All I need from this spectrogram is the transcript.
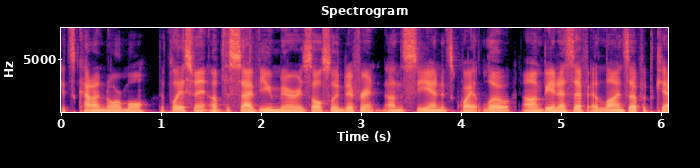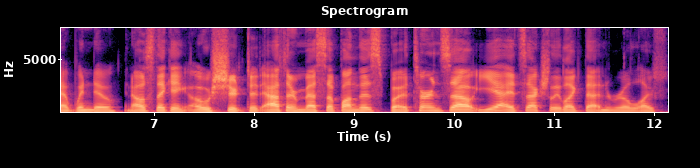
it's kind of normal. The placement of the side view mirror is also different. On the CN it's quite low, on BNSF it lines up with the cab window. And I was thinking, oh shoot, did Athearn mess up on this? But it turns out, yeah, it's actually like that in real life.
